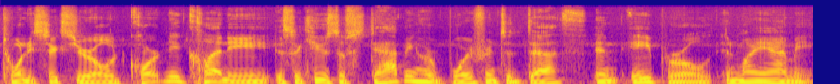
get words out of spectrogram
26-year-old Courtney Clenney is accused of stabbing her boyfriend to death in April in Miami.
